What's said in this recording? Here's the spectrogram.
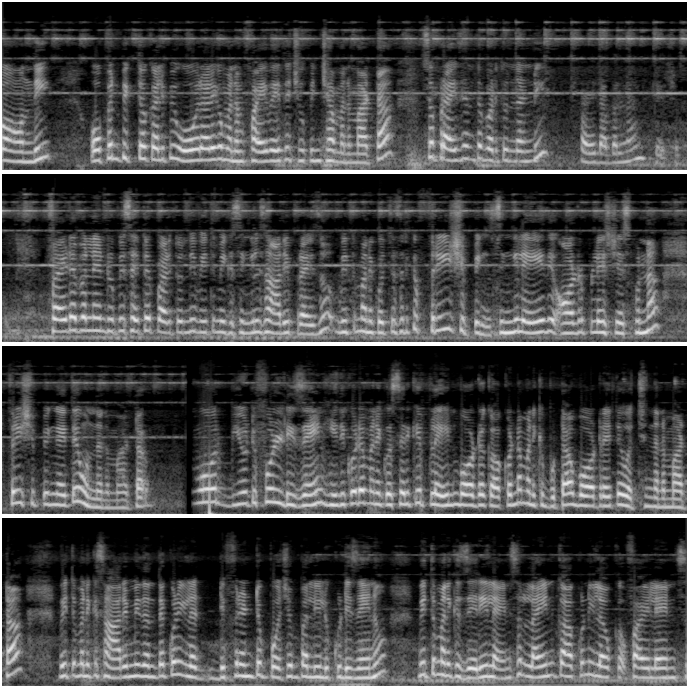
బాగుంది. ఓపెన్ పిక్తో కలిపి ఓవరాల్గా మనం ఫైవ్ అయితే చూపించామన్నమాట. సో ప్రైస్ ఎంత పడుతుందండి? Five double nine five double nine rupees అయితే పడుతుంది విత్ మీకు సింగిల్ సారీ ప్రైస్ విత్ మనకి వచ్చేసరికి ఫ్రీ షిప్పింగ్ సింగిల్ ఏది ఆర్డర్ ప్లేస్ చేసుకున్నా ఫ్రీ షిప్పింగ్ అయితే ఉందన్నమాట. More beautiful design. ఇది కూడా మనకి ఒకసారికి ప్లెయిన్ బార్డర్ కాకుండా మనకి బుటా బార్డర్ అయితే వచ్చిందనమాట విత్ మనకి సారీ మీద అంతా కూడా ఇలా different Pochampally look design. With మనకి జెరీ లైన్స్. లైన్ కాకుండా ఇలా ఒక five lines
